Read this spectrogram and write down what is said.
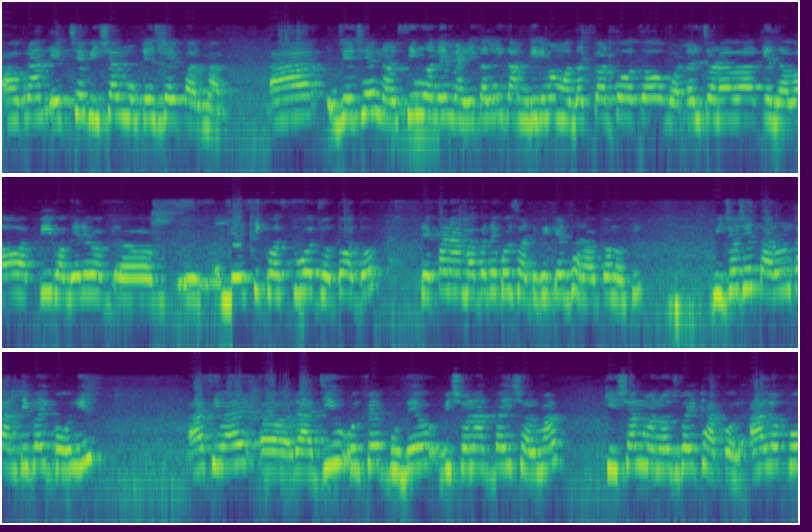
આ ઉપરાંત એક છે વિશાલ મુકેશભાઈ પરમાર. આ જે છે નર્સિંગ અને મેડિકલની કામગીરીમાં મદદ કરતો હતો, બોટલ ચડાવવા કે દવાઓ આપવી વગેરે બેસિક વસ્તુઓ જોતો હતો, તે પણ આ બાબતે કોઈ સર્ટિફિકેટ ધરાવતો નથી. બીજો છે તરુણ કાંતિભાઈ ગોહિલ. આ સિવાય રાજીવ ઉર્ફે ભૂદેવ વિશ્વનાથભાઈ શર્મા, કિશન મનોજભાઈ ઠાકોર. આ લોકો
